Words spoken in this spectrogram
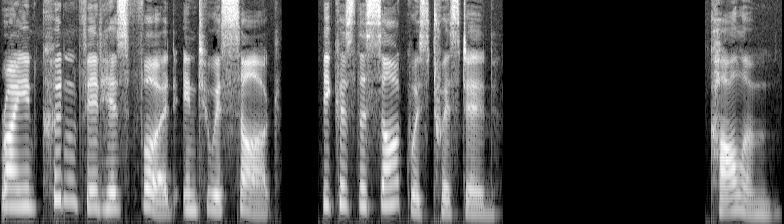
Ryan couldn't fit his foot into his sock because the sock was twisted. Column.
